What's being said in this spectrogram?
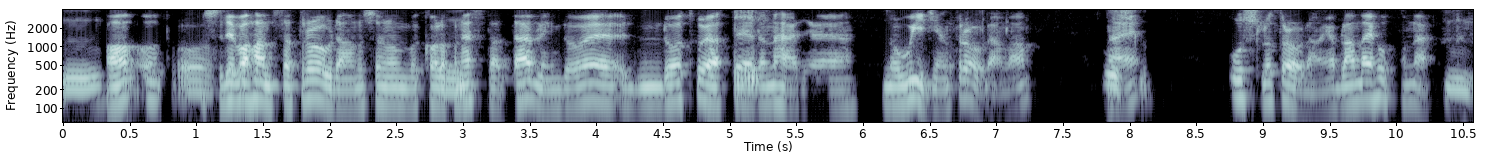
Mm. Ja, och, och, så det var Halmstad Throwdown och sen om vi kollar på mm. nästa tävling då, är, då tror jag att det är den här Norwegian Throwdown va? Nej. Oslo Throwdown. Jag blandar ihop dem där. Mm.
